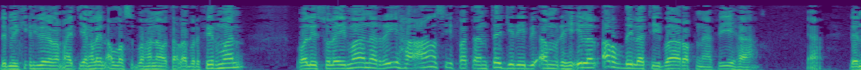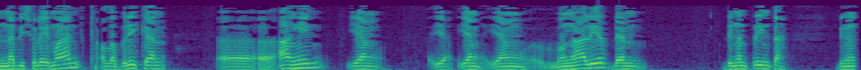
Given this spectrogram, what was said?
Demikian juga dalam ayat yang lain Allah Subhanahu wa taala berfirman, "Wa li Sulaiman ar-riha 'asifatan tajri bi amrihi ila al-ardi allati barakna fiha." Ya, dan Nabi Sulaiman Allah berikan uh, angin yang yang yang, yang mengalir dan dengan perintah dengan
